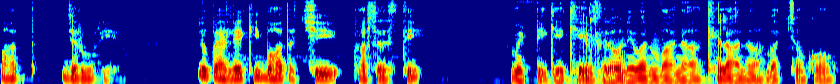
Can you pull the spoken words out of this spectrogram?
बहुत ज़रूरी है। जो पहले की बहुत अच्छी प्रोसेस थी, मिट्टी के खेल खिलौने बनवाना, खिलाना, बच्चों को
